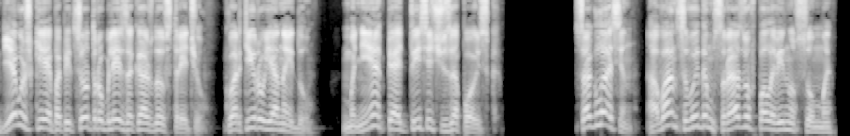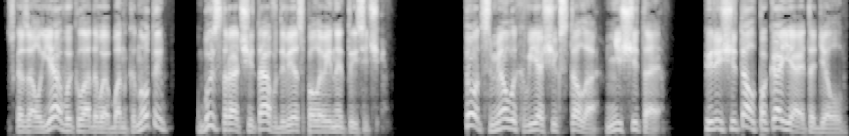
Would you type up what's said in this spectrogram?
«Девушке по 500 рублей за каждую встречу. Квартиру я найду. Мне 5000 за поиск. «Согласен, аванс выдам сразу в половину суммы», сказал я, выкладывая банкноты, быстро отсчитав две с половиной тысячи. Тот смел их в ящик стола, не считая. Пересчитал, пока я это делал,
